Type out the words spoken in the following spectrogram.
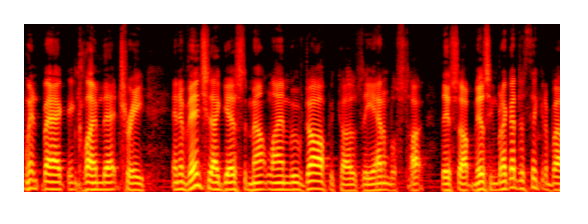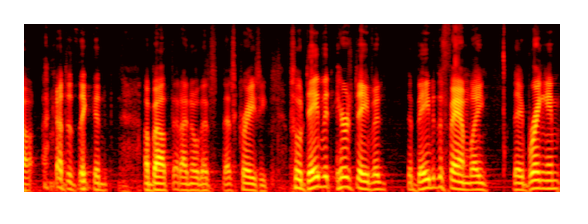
went back and climbed that tree. And eventually, I guess the mountain lion moved off because the animals stopped, they stopped missing. But I got to thinking about I got to thinking about that. I know that's that's crazy. So David, here's David, the baby of the family. They bring him.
